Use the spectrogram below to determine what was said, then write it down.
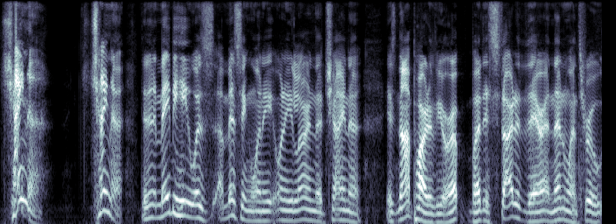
China. China. Maybe he was uh, missing when he when he learned that China is not part of Europe, but it started there and then went through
